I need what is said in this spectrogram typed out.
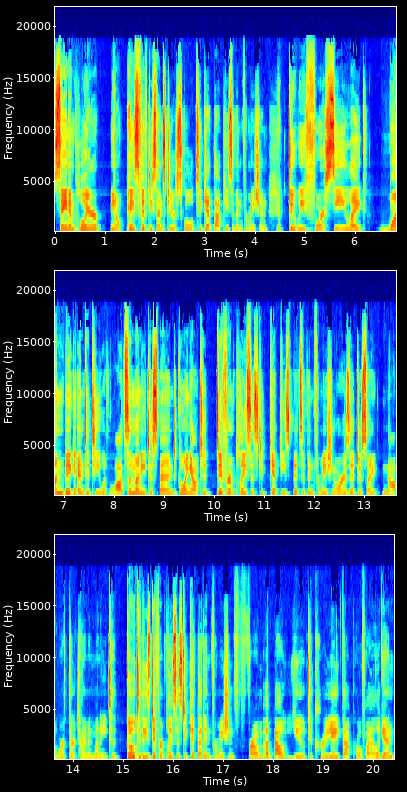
say an employer you know pays 50 cents to your school to get that piece of information. Yep. do we foresee like one big entity with lots of money to spend going out to different places to get these bits of information? Or is it just like not worth their time and money to go to these different places to get that information from about you to create that profile again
